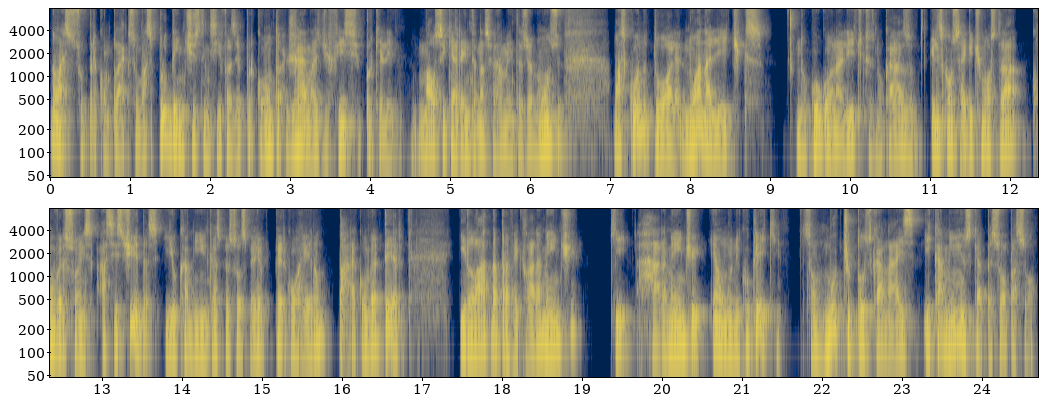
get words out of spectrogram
não é super complexo, mas para o dentista em si fazer por conta já é mais difícil, porque ele mal sequer entra nas ferramentas de anúncio. Mas quando tu olha no Analytics, no Google Analytics, no caso, eles conseguem te mostrar conversões assistidas e o caminho que as pessoas percorreram para converter. E lá dá para ver claramente que raramente é um único clique. São múltiplos canais e caminhos que a pessoa passou.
